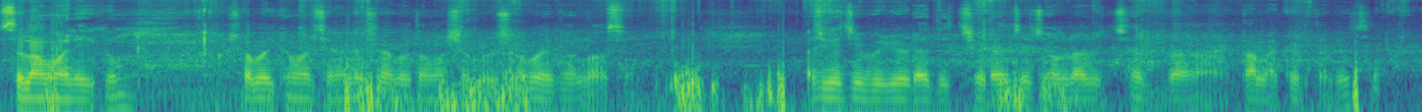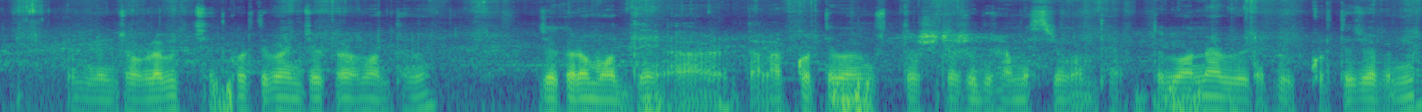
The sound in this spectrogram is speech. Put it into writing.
আসসালামু আলাইকুম। সবাইকে আমার চ্যানেলে স্বাগত। আশা করি সবাই ভালো আছেন। আজকে যে ভিডিওটা দিচ্ছে, এটা হচ্ছে ঝগড়া বিচ্ছেদ বা তালাকের তাবিজ। ঝগড়া বিচ্ছেদ করতে পারেন যে কারোর মাধ্যমে, যে কারোর মধ্যে, আর তালাক করতে পারেন তো সেটা শুধু স্বামী স্ত্রীর মধ্যে। তবে অন্যায় এটা প্রয়োগ করতে যাবেন না।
